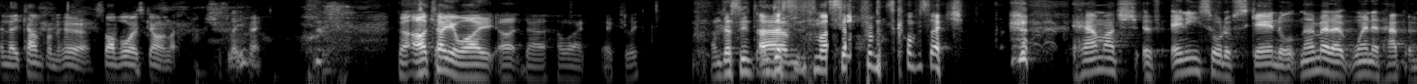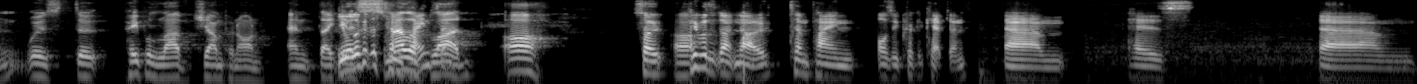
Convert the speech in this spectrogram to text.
and they come from her. So I've always gone like, "She's leaving." No, I'll tell you why. Uh, no, I won't actually. I'm just in, I'm Um, distancing myself from this conversation. How much of any sort of scandal, no matter when it happened, was the people love jumping on and they You look at the smell of thing. blood. Oh, So Oh. people that don't know, Tim Paine, Aussie cricket captain, um, has um,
